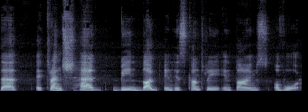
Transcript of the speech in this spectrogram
that a trench had been dug in his country in times of war.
